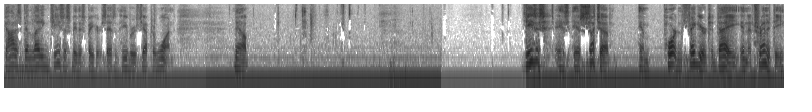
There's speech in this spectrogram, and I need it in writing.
God has been letting Jesus be the speaker, it says in Hebrews chapter 1. Now, Jesus is, is such a important figure today in the Trinity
